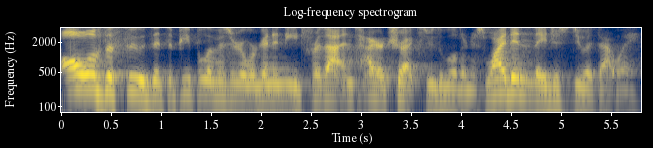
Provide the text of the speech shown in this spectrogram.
all of the food that the people of Israel were going to need for that entire trek through the wilderness. Why didn't they just do it that way?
